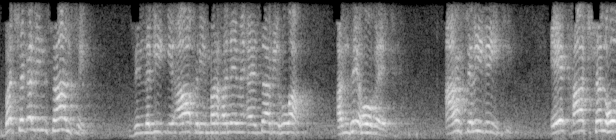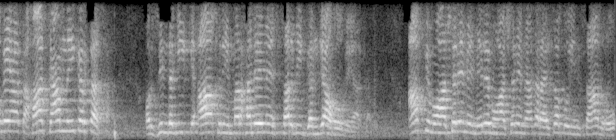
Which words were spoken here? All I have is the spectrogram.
بد شکل انسان تھے۔ زندگی کے آخری مرحلے میں ایسا بھی ہوا، اندھے ہو گئے تھے، آنکھ چلی گئی تھی۔ ایک ہاتھ شل ہو گیا تھا ہاتھ کام نہیں کرتا تھا اور زندگی کے آخری مرحلے میں سر بھی گنجا ہو گیا تھا۔ آپ کے معاشرے میں، میرے معاشرے میں اگر ایسا کوئی انسان ہو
